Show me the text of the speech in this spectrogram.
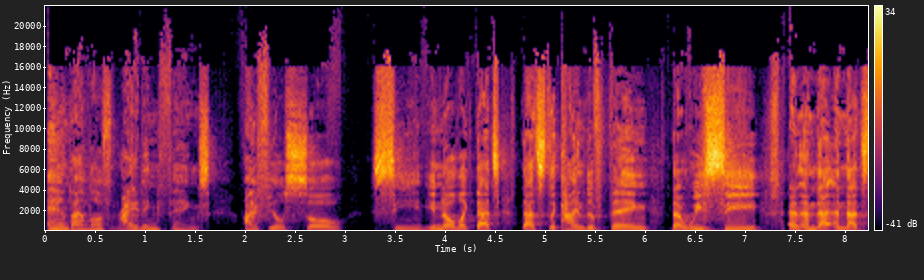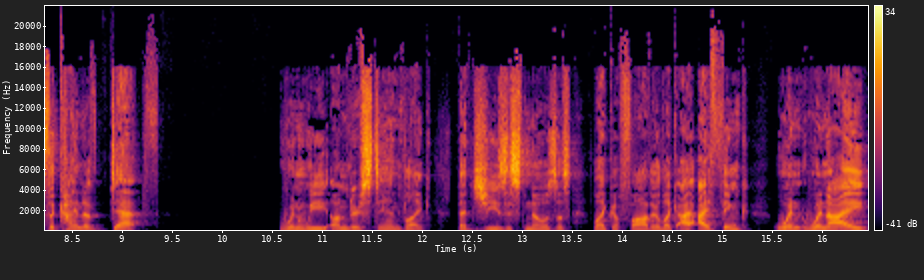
and I love writing things. I feel so seen. You know, like that's that's the kind of thing that we see, and, and that and that's the kind of depth when we understand like that Jesus knows us like a father. Like I, I think when, when I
